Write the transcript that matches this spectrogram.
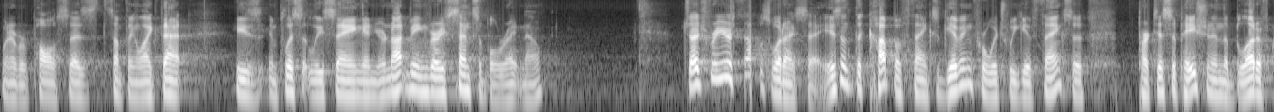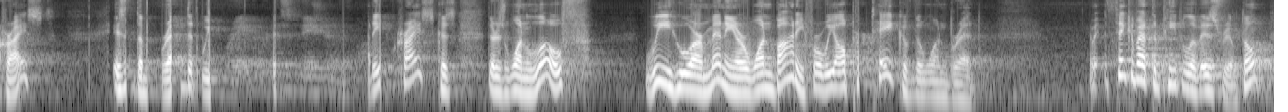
whenever Paul says something like that, he's implicitly saying, and you're not being very sensible right now. Judge for yourselves what I say. Isn't the cup of thanksgiving for which we give thanks a participation in the blood of Christ? Isn't the bread that we break a participation in the body of Christ? Because there's one loaf. We who are many are one body, for we all partake of the one bread. I mean, think about the people of Israel. Don't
